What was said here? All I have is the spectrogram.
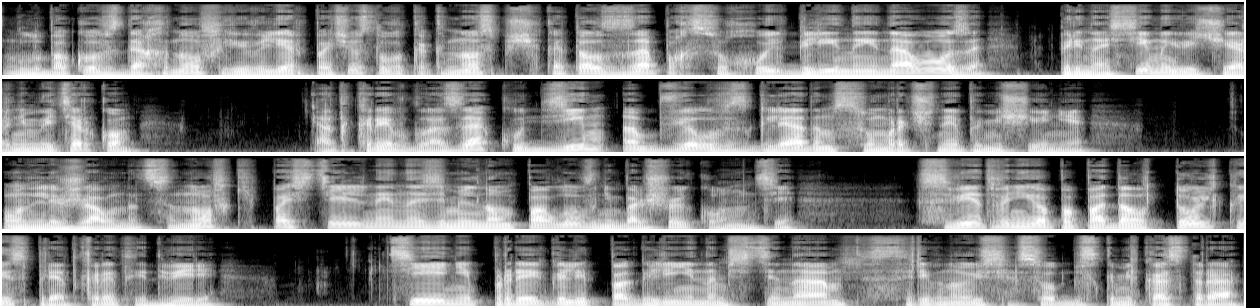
Глубоко вздохнув, ювелир почувствовал, как нос пощекотал запах сухой глины и навоза, приносимый вечерним ветерком. Открыв глаза, Кудим обвел взглядом сумрачное помещение. Он лежал на циновке, постельной на земляном полу в небольшой комнате. Свет в нее попадал только из приоткрытой двери. Тени прыгали по глиняным стенам, соревнуясь с отблесками костра.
